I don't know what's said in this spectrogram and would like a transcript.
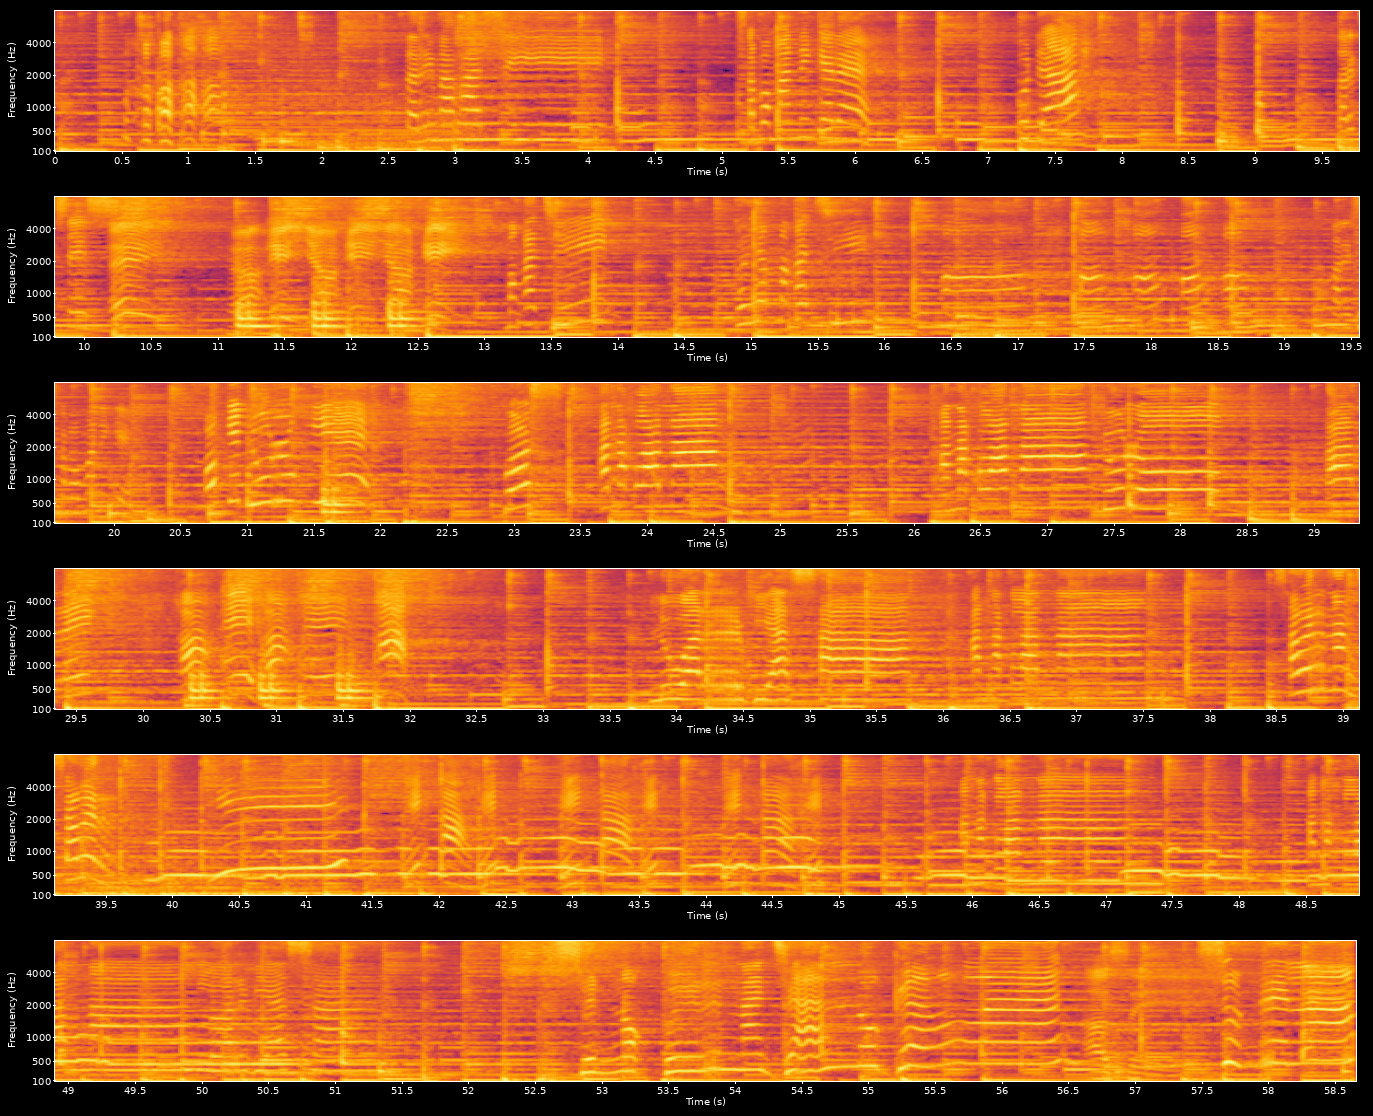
Terima kasih. Siapa maning kere? Udah? Tarik sis. Hey. Ya, eh, ya, eh, ya, luar biasa. Anak lanang. Sawer nang sawer. Eh ah eh anak lanang. Anak lanang luar biasa. Senok pernah jaluk gelang. Asik. Sundrela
